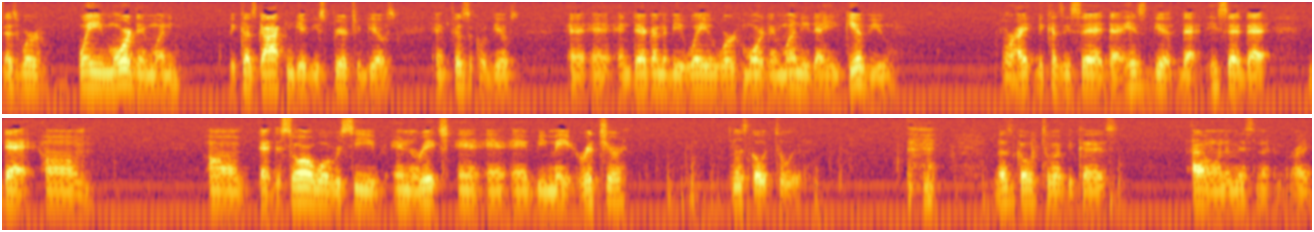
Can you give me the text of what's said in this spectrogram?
that's worth way more than money because God can give you spiritual gifts and physical gifts and, and, and they're going to be way worth more than money that he give you right? Because he said that his gift that he said that that um um, that the sower will receive enrich and, and, and be made richer. Let's go to it. Let's go to it because I don't want to miss nothing, right?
